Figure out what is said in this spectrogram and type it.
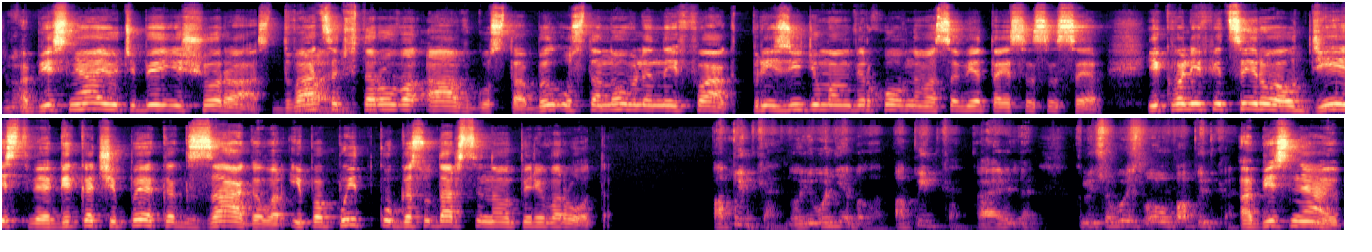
Ну, Объясняю тебе еще раз. 22 августа был установленный факт Президиумом Верховного Совета СССР и квалифицировал действия ГКЧП как заговор и попытку государственного переворота. попытка, но его не было. Попытка, правильно. Ключевое слово попытка. Объясняю. А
